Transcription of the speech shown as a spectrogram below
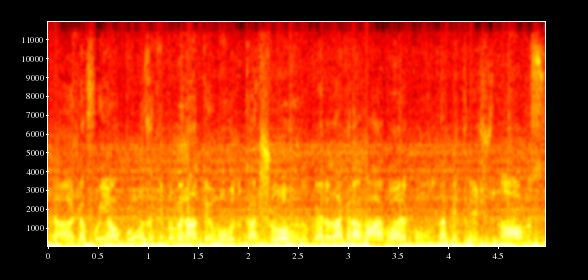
Então já fui em alguns, aqui em Blumenau tem o Morro do Cachorro, eu quero lá gravar agora com os apetrechos novos.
